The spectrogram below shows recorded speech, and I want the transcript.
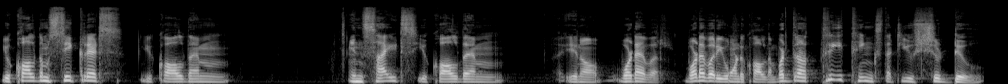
You call them secrets, you call them insights, you call them, you know, whatever, whatever you want to call them. But there are three things that you should do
